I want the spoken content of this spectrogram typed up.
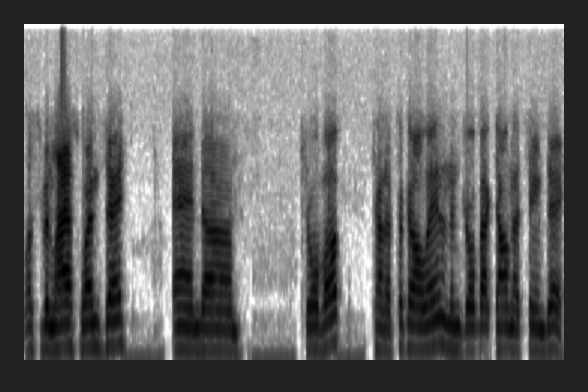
Must have been last Wednesday, and um, drove up, kind of took it all in, and then drove back down that same day.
